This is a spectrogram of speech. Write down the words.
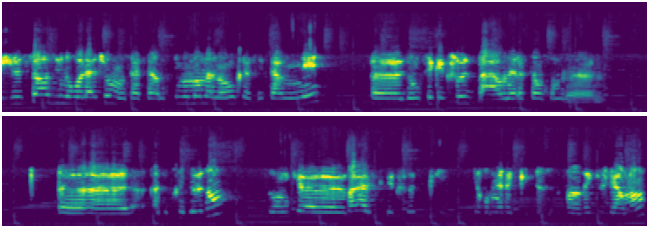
je sors d'une relation, bon, ça fait un petit moment maintenant que c'est terminé. Euh, donc c'est quelque chose, bah, on est resté ensemble euh, à peu près deux ans. Donc voilà, c'est quelque chose qui, qui revenait enfin, régulièrement.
